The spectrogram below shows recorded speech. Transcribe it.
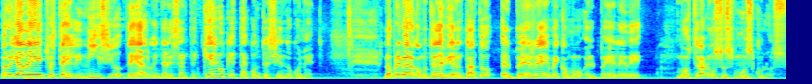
Pero ya de hecho este es el inicio de algo interesante. ¿Qué es lo que está aconteciendo con esto? Lo primero, como ustedes vieron, tanto el PRM como el PLD mostraron sus músculos.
